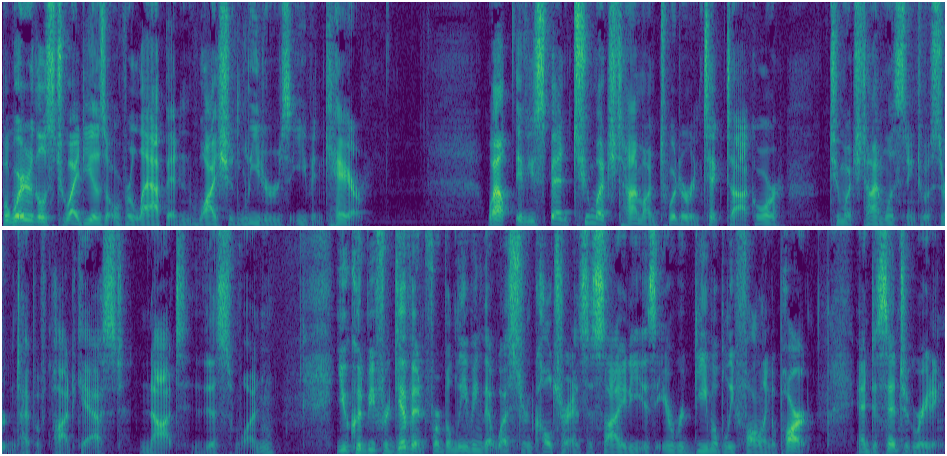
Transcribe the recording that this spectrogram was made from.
But where do those two ideas overlap, and why should leaders even care? Well, if you spend too much time on Twitter and TikTok, or too much time listening to a certain type of podcast, not this one, you could be forgiven for believing that Western culture and society is irredeemably falling apart and disintegrating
